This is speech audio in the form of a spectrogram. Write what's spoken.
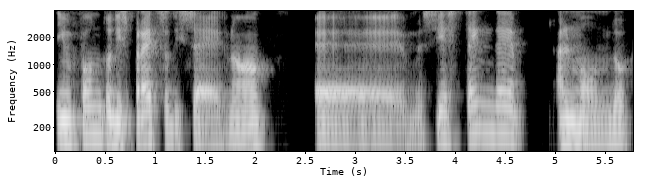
in fondo disprezzo di sé no? eh, si estende al mondo,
